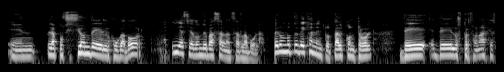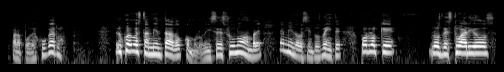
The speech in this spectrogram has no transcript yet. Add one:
en la posición del jugador y hacia dónde vas a lanzar la bola, pero no te dejan en total control de, de los personajes para poder jugarlo. El juego está ambientado, como lo dice su nombre, en 1920, por lo que los vestuarios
